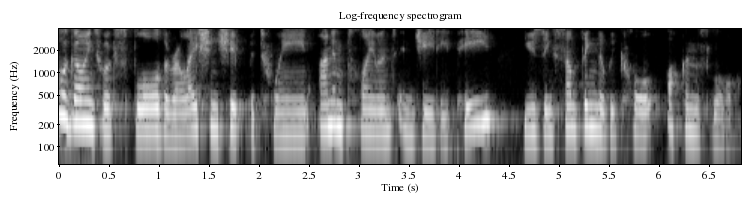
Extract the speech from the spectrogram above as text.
we're going to explore the relationship between unemployment and GDP using something that we call Okun's law.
